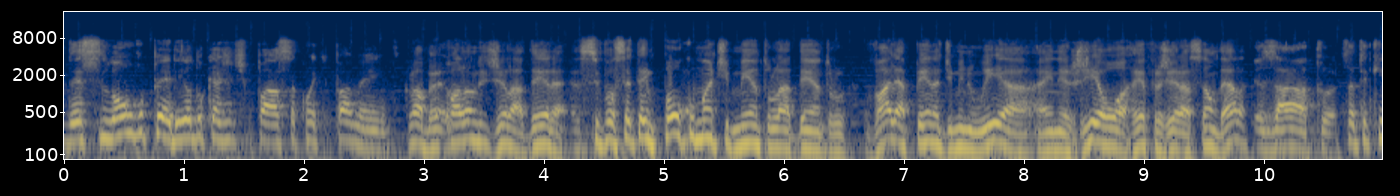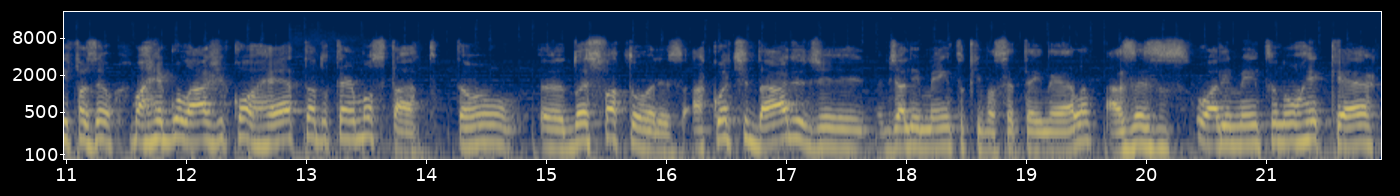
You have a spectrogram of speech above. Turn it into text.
desse longo período período que a gente passa com equipamento. Cláudio, falando de geladeira, se você tem pouco mantimento lá dentro, vale a pena diminuir a, a energia ou a refrigeração dela? Exato. Você tem que fazer uma regulagem correta do termostato. Então, eh, dois fatores. A quantidade de, de alimento que você tem nela. Às vezes, o alimento não requer,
